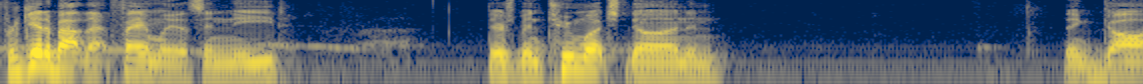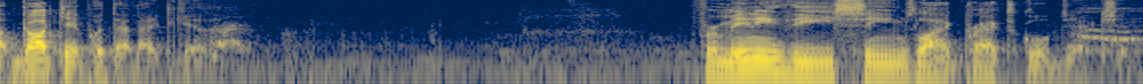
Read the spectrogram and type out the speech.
forget about that family that's in need. There's been too much done, and then God, God can't put that back together. For many, these seems like practical objections.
